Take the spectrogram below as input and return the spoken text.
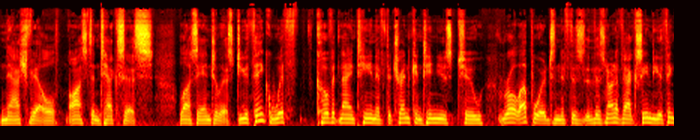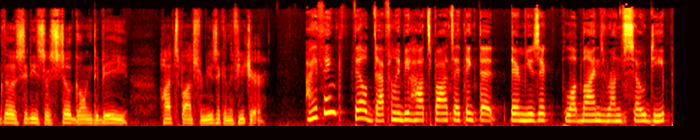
Nashville, Austin, Texas, Los Angeles. Do you think with COVID 19, if the trend continues to roll upwards and if there's, there's not a vaccine, do you think those cities are still going to be hotspots for music in the future? I think they'll definitely be hotspots. I think that their music bloodlines run so deep,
